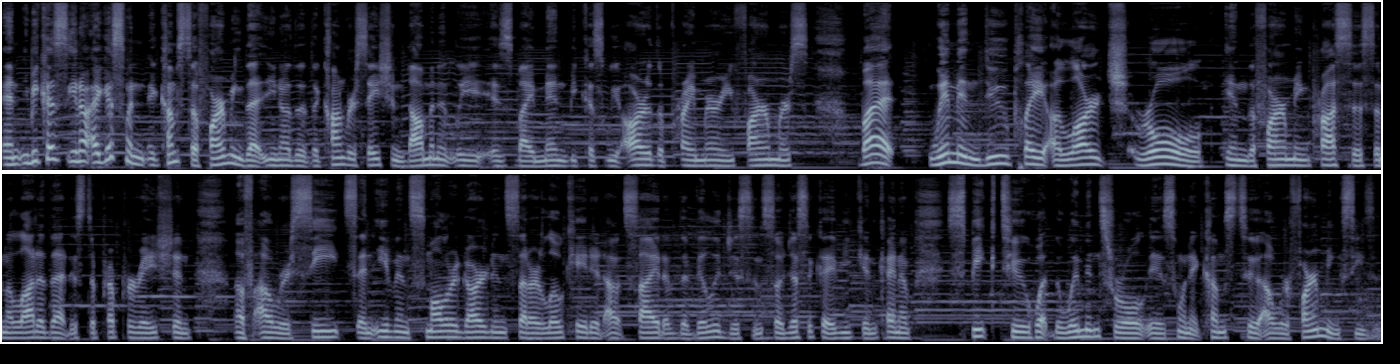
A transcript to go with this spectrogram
And because, you know, I guess when it comes to farming, that, you know, the, the conversation dominantly is by men because we are the primary farmers. But women do play a large role in the farming process, and a lot of that is the preparation of our seeds and even smaller gardens that are located outside of the villages. And so, Jessica, if you can kind of speak to what the women's role is when it comes to our farming season.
